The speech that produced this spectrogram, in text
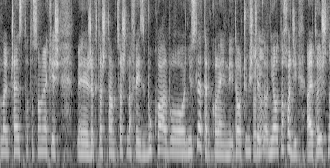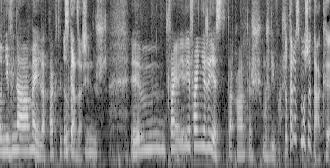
no, często to są jakieś, e, że ktoś tam coś na Facebooku albo newsletter kolejny i to oczywiście mhm. to nie o to chodzi, ale to już no, nie wina maila, tak? Tylko Zgadza się. Już, fajnie, fajnie, że jest taka też możliwość. To teraz może tak, yy,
